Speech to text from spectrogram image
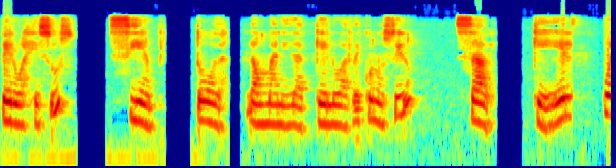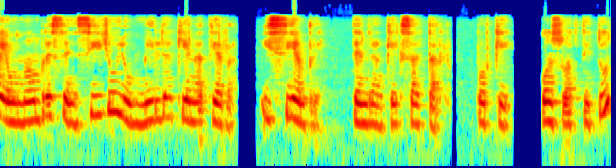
Pero a Jesús siempre, toda la humanidad que lo ha reconocido, sabe que Él fue un hombre sencillo y humilde aquí en la tierra, y siempre tendrán que exaltarlo, porque con su actitud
